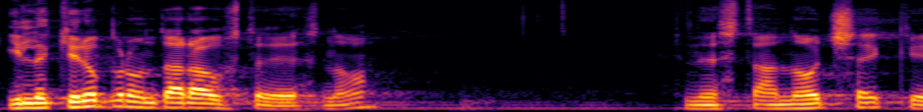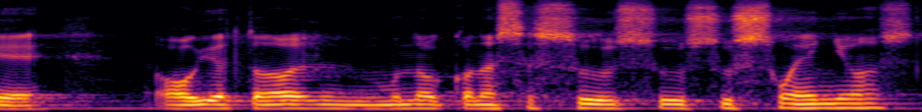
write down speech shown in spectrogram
Y le quiero preguntar a ustedes, ¿no? En esta noche que Obvio, todo el mundo conoce sus, sueños,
